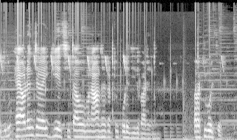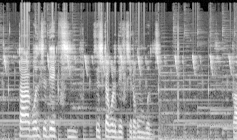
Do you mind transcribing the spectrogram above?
এগুলো? হ্যাঁ অনেক জায়গায় গিয়েছি তাও মানে আধার কার্ড কেউ করে দিতে পারেনি। তারা কি বলছে? তারা বলছে দেখছি চেষ্টা করে দেখছি এরকম বলছে। তা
